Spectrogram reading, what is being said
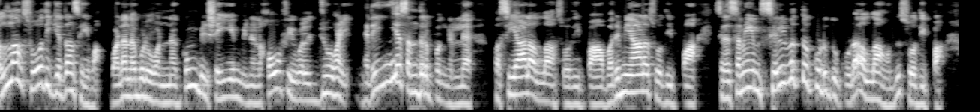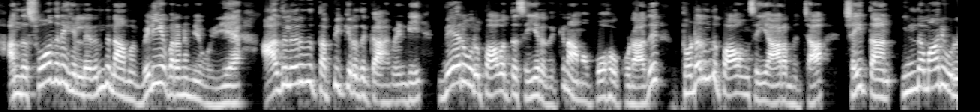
அல்லாஹ் சோதிக்க தான் செய்வான். வடநபுடு வண்ணக்கும் விஷயம் மினல் ஹௌஃபி வல் ஜூஹை நிறைய சந்தர்ப்பங்கள்ல பசியால் அல்லாஹ் சோதிப்பான் வறுமையால சோதிப்பான். சில சமயம் செல்வத்தை கொடுத்து கூட அல்லாஹ் வந்து சோதிப்பான். அந்த சோதனைகள்ல இருந்து நாம வெளியே வரணுமே ஒழிய அதிலிருந்து தப்பிக்கிறதுக்காக வேண்டி வேற ஒரு பாவத்தை செய்யறதுக்கு நாம போகக்கூடாது. தொடர்ந்து பாவம் செய்ய ஆரம்பிச்சா சைத்தான் இந்த மாதிரி ஒரு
